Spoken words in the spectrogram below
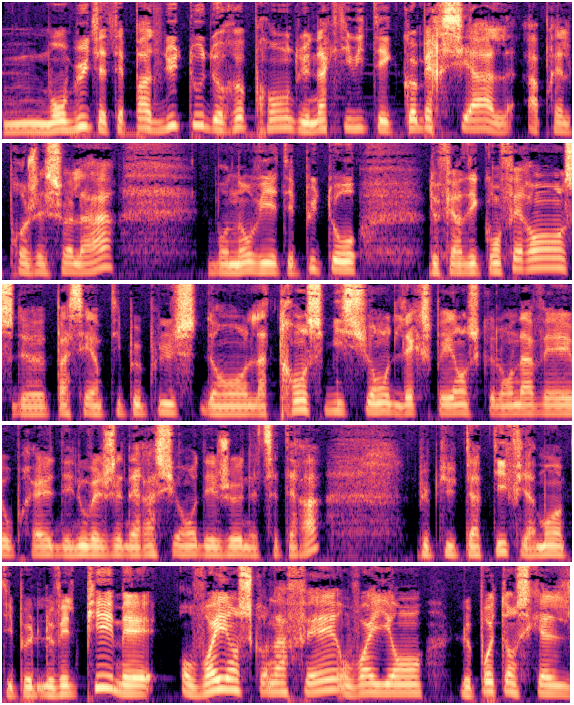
Mon but n'était pas du tout de reprendre une activité commerciale après le projet Solar. Mon envie était plutôt de faire des conférences, de passer un petit peu plus dans la transmission de l'expérience que l'on avait auprès des nouvelles générations, des jeunes, etc. Puis petit à petit, finalement, un petit peu lever le pied, mais en voyant ce qu'on a fait, en voyant le potentiel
